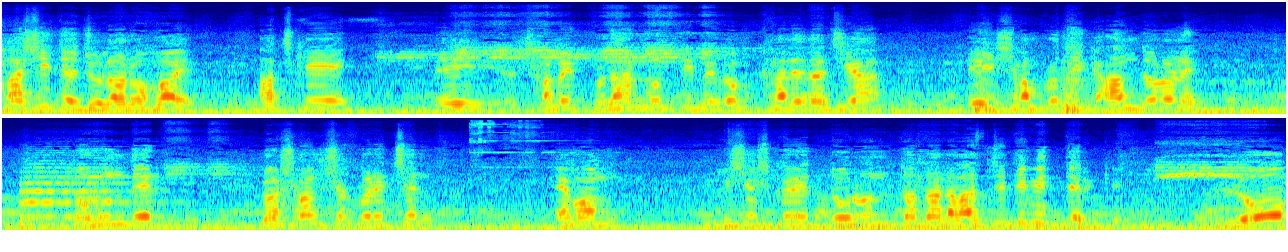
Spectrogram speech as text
ফাঁসিতে ঝুলানো হয়। আজকে এই সাবেক প্রধানমন্ত্রী বেগম খালেদা জিয়া এই সাম্প্রতিক আন্দোলনে তরুণদের প্রশংসা করেছেন এবং বিশেষ করে তরুণ তথা রাজনীতিবিদদেরকে লোভ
